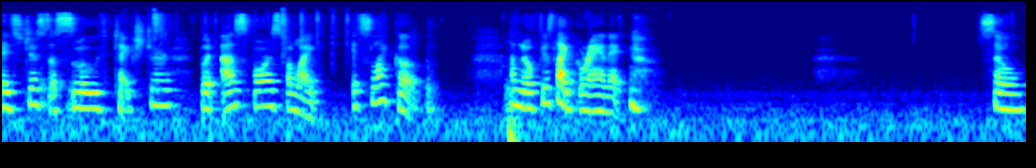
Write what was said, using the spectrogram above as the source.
it's just a smooth texture. But as far as for like, it's like a, I don't know, it feels like granite. So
